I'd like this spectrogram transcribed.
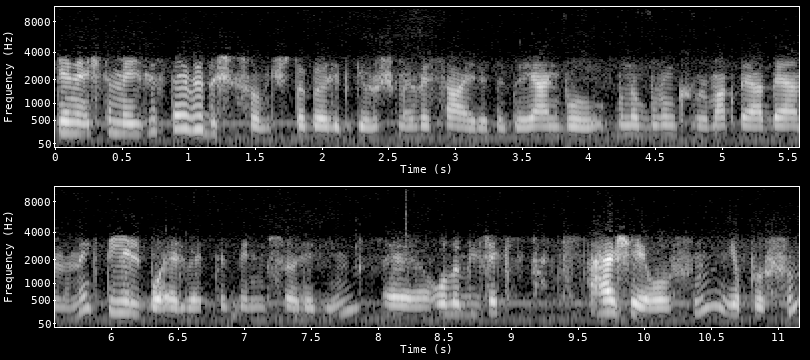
Gene işte meclis devre dışı sonuçta böyle bir görüşme vesaire dedi. Yani bu buna burun kıvırmak veya beğenmemek değil bu elbette benim söylediğim. E, olabilecek her şey olsun, yapılsın.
